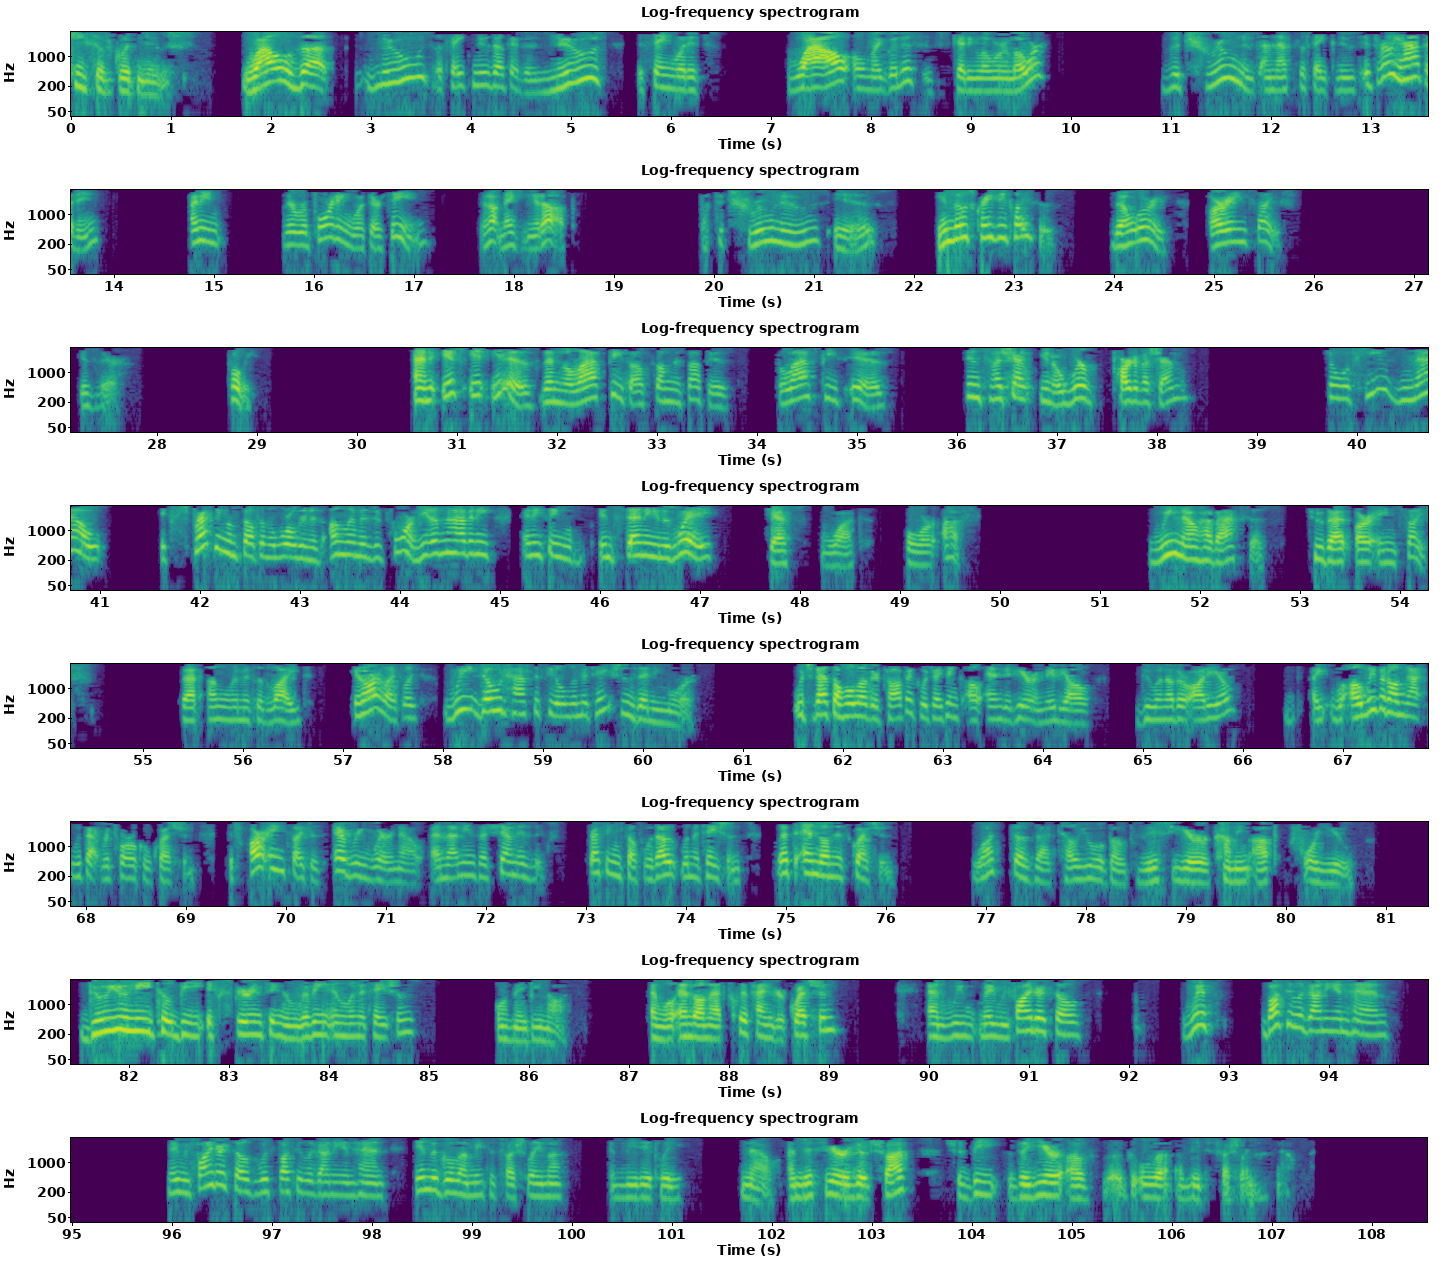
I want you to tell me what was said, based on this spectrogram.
piece of good news. While the news, the fake news out there, the news is saying what it's, wow, oh my goodness, it's getting lower and lower. The true news, and that's the fake news, it's really happening. I mean, they're reporting what they're seeing. They're not making it up. But the true news is, in those crazy places, don't worry, our Ein Sof is there. Fully. And if it is, then the last piece, I'll sum this up, is the last piece is, since Hashem, you know, we're part of Hashem, so if he's now expressing himself in the world in his unlimited form, he doesn't have any anything in standing in his way, guess what? For us. We now have access to that our Ein Sof, that unlimited light in our life. Like we don't have to feel limitations anymore. Which that's a whole other topic, which I think I'll end it here and maybe I'll do another audio. I, will leave it on that with that rhetorical question. If our Ein Sof is everywhere now, and that means Hashem is expressing himself without limitation, let's end on this question. What does that tell you about this year coming up for you? Do you need to be experiencing and living in limitations? Or maybe not. And we'll end on that cliffhanger question. And we, may we find ourselves with Basi Lagani in hand. May we find ourselves with Basi Lagani in hand in the Geula Mitzvah Shlema immediately now. And this year, Yud Shvat, should be the year of Geula Mitzvah Shlema now.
